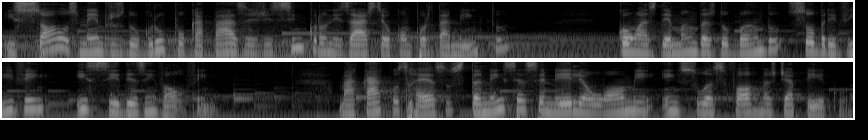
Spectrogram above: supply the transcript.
e só os membros do grupo capazes de sincronizar seu comportamento com as demandas do bando sobrevivem e se desenvolvem. Macacos rezos também se assemelham ao homem em suas formas de apego.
